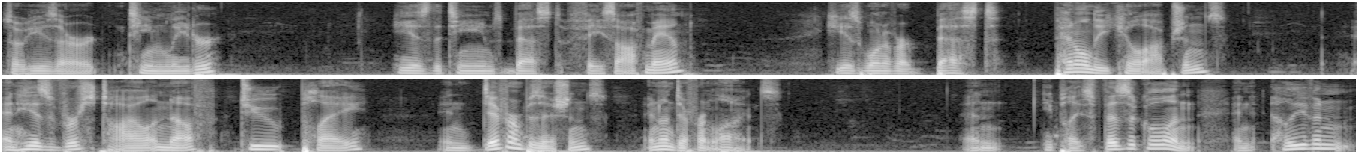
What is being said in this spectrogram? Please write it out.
so he is our team leader. He is the team's best face-off man. He is one of our best penalty kill options, and he is versatile enough to play in different positions and on different lines. And he plays physical and, and he'll even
